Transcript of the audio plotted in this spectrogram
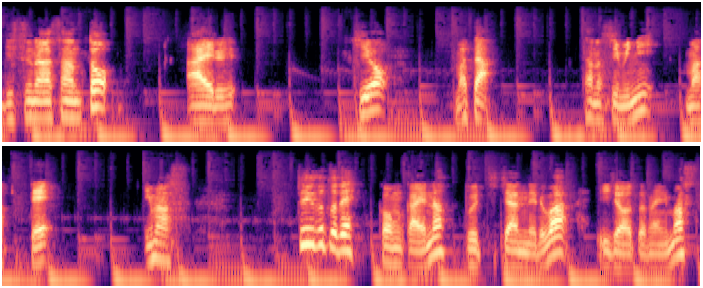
リスナーさんと会える日を、また、楽しみに待っています。ということで、今回のブッチチャンネルは以上となります。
